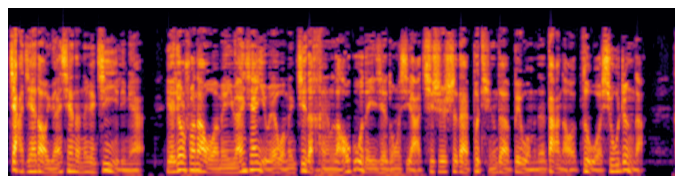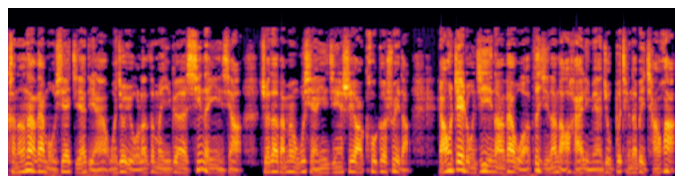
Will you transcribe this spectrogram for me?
嫁接到原先的那个记忆里面。也就是说呢，我们原先以为我们记得很牢固的一些东西啊，其实是在不停的被我们的大脑自我修正的。可能呢，在某些节点，我就有了这么一个新的印象，觉得咱们五险一金是要扣个税的。然后这种记忆呢，在我自己的脑海里面就不停的被强化，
